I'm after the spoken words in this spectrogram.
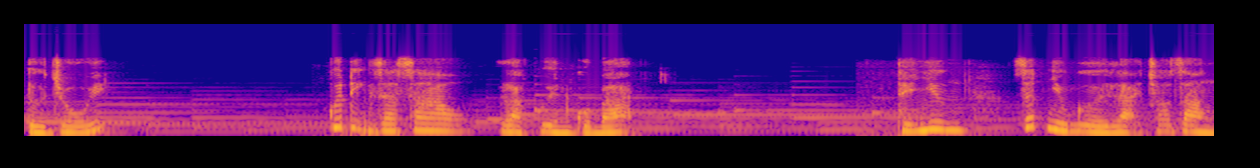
từ chối. Quyết định ra sao là quyền của bạn. Thế nhưng, rất nhiều người lại cho rằng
